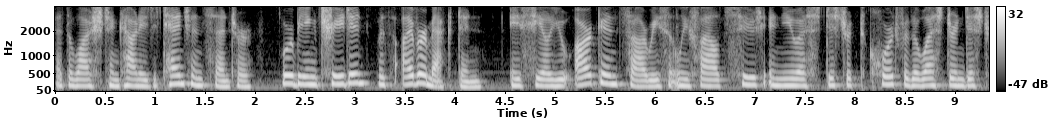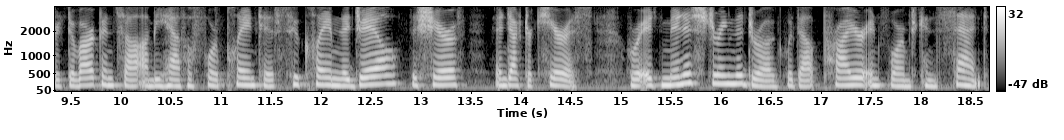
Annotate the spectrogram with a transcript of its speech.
at the Washington County Detention Center were being treated with ivermectin. ACLU Arkansas recently filed suit in U.S. District Court for the Western District of Arkansas on behalf of four plaintiffs who claim the jail, the sheriff, and Dr. Karras were administering the drug without prior informed consent.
